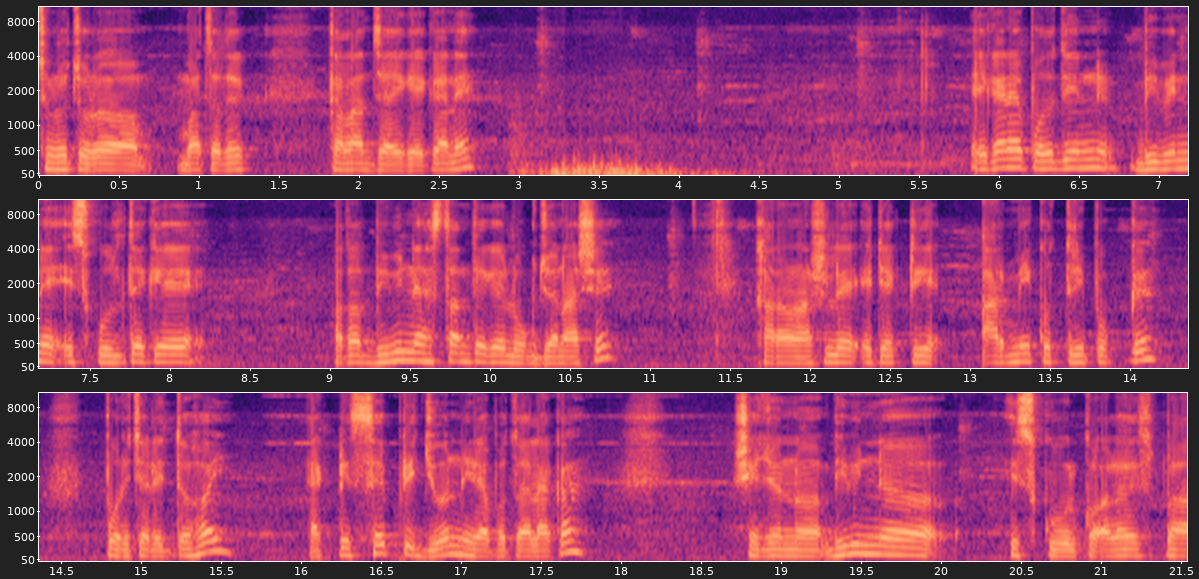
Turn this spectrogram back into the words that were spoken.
ছোট ছোট বাচ্চাদের খেলার জায়গা এখানে। এখানে প্রতিদিন বিভিন্ন স্কুল থেকে, অর্থাৎ বিভিন্ন স্থান থেকে লোকজন আসে। কারণ আসলে এটি একটি আর্মি কর্তৃপক্ষে পরিচালিত হয়। একটি সেফটি জোন নিরাপত্তা এলাকা। সেজন্য বিভিন্ন স্কুল কলেজ বা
